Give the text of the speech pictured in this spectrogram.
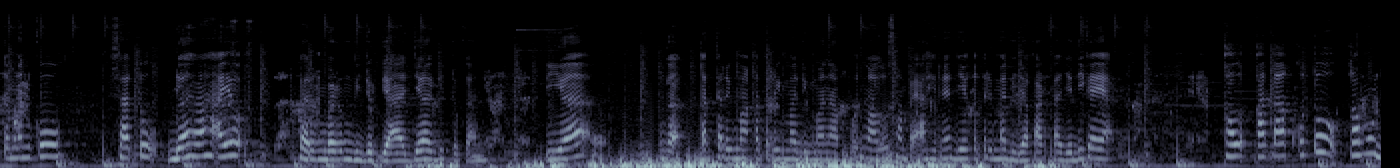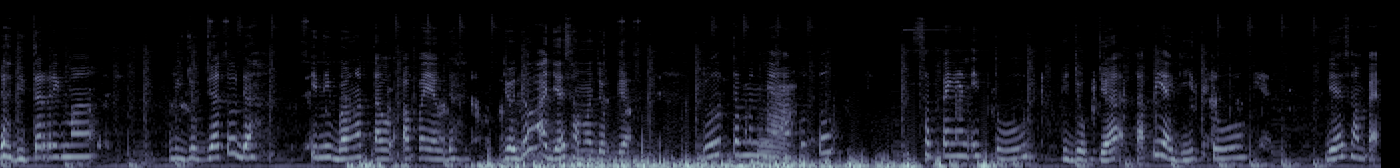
temenku satu, udahlah ayo bareng-bareng di Jogja aja gitu kan. Dia nggak keterima keterima di mana pun lalu sampai akhirnya dia keterima di Jakarta. Jadi kayak kalau kataku tuh kamu udah diterima di Jogja tuh udah ini banget tahu apa ya udah jodoh aja sama Jogja. Dulu temennya aku tuh sepengen itu di Jogja tapi ya gitu. Dia sampai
